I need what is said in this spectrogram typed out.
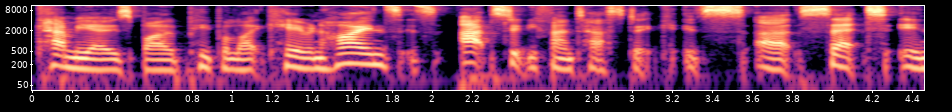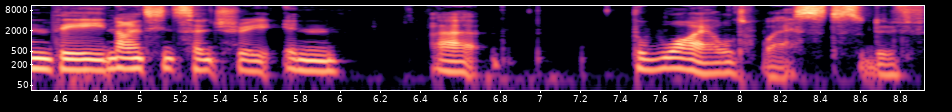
cameos by people like Ciarán Hinds. It's absolutely fantastic. It's uh, set in the 19th century in uh, the Wild West, sort of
